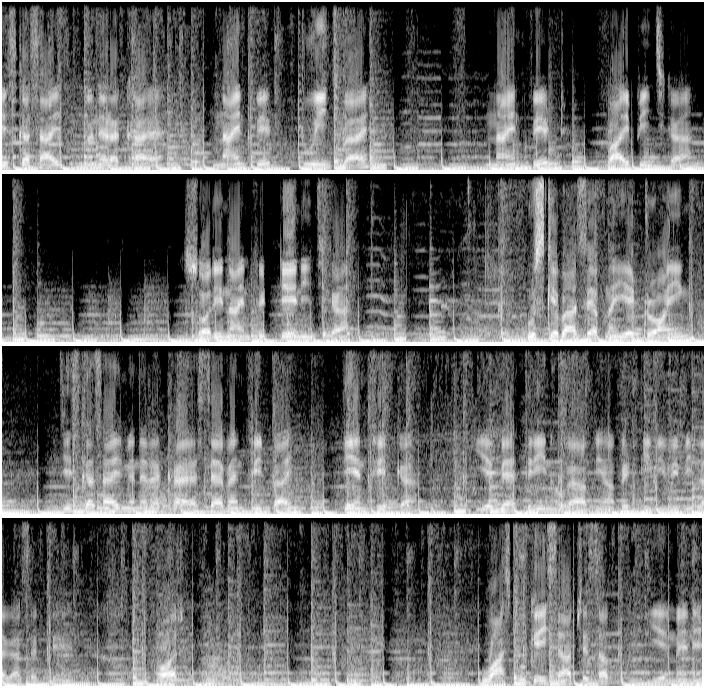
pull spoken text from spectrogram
जिसका साइज़ मैंने रखा है nine feet two inch by nine feet five inch का। Sorry nine feet ten inch का। उसके बाद से अपना ये ड्राइंग जिसका साइज़ मैंने रखा है seven feet by ten feet का। ये बेहतरीन होगा, आप यहाँ पे टीवी वी भी लगा सकते हैं। और वास्तु के हिसाब से सब ये मैंने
